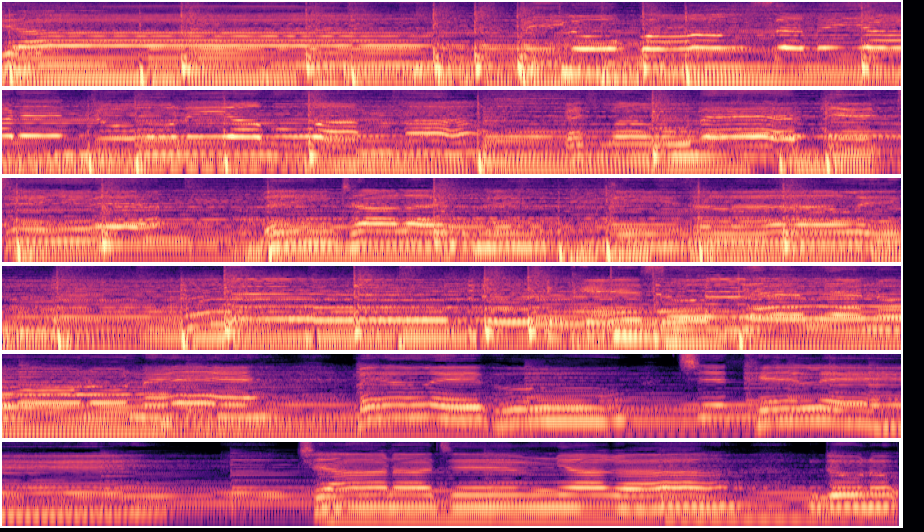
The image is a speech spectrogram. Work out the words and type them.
ကြားဒီလိုပေါင်းစမရတဲ့ဒုနှစ်ယောက်ဘဝမှာကကြမကိုပဲပြစ်တင်ရင်ဒိန်ထားလိုက်မယ်ဒီဇလန်လေးကိုကဲဆိုမြတ်မြတ်နိုးနိုးနဲ့မင်းလေးကိုချစ်ခဲ့လေချာနာခြင်းများကဒုနှစ်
